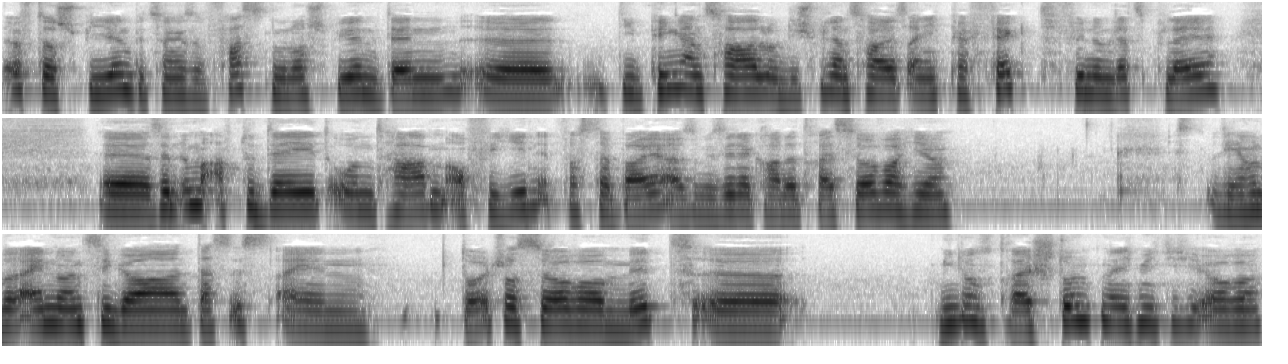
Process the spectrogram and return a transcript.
öfters spielen, beziehungsweise fast nur noch spielen, denn äh, die Ping-Anzahl und die Spielanzahl ist eigentlich perfekt für einen Let's Play. Äh, sind immer up to date und haben auch für jeden etwas dabei. Also wir sehen ja gerade drei Server hier. Den 191er, das ist ein deutscher Server mit äh, minus drei Stunden, wenn ich mich nicht irre.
